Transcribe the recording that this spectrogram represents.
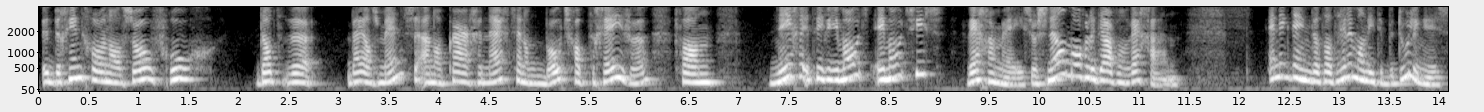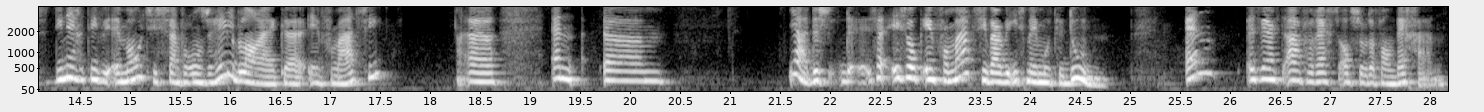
het begint gewoon al zo vroeg dat we wij als mensen aan elkaar geneigd zijn om boodschap te geven van negatieve emoties weg ermee. Zo snel mogelijk daarvan weggaan en ik denk dat dat helemaal niet de bedoeling is. Die negatieve emoties zijn voor ons een hele belangrijke informatie. Uh, en um, ja, dus is ook informatie waar we iets mee moeten doen. En het werkt averechts als we ervan weggaan.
